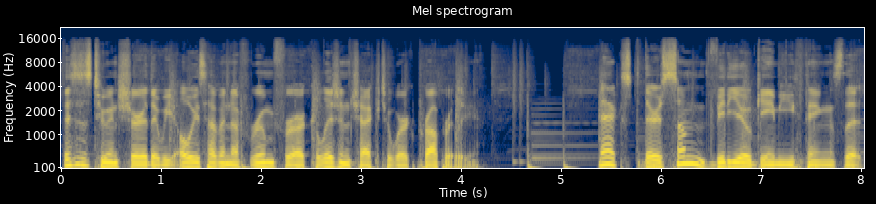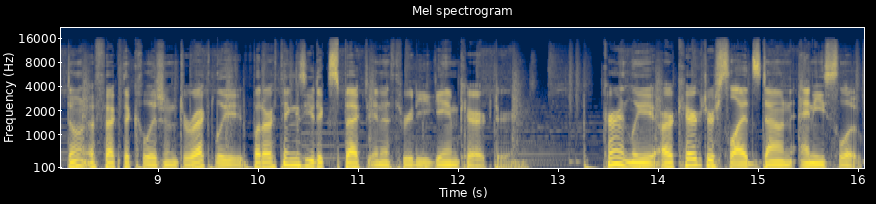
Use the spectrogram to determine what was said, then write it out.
This is to ensure that we always have enough room for our collision check to work properly. Next, there's some video gamey things that don't affect the collision directly, but are things you'd expect in a 3D game character. Currently, our character slides down any slope,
